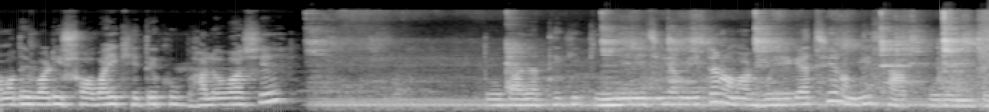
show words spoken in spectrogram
আমাদের বাড়ির সবাই খেতে খুব ভালোবাসে। তো বাজার থেকে কিনে এনেছিলাম এটা, আমার হয়ে গেছে, আমি সার্ভ করে নিতে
